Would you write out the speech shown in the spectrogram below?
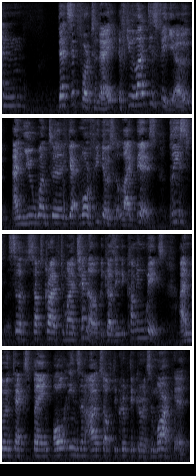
And that's it for today. If you like this video and you want to get more videos like this, please su subscribe to my channel because in the coming weeks I'm going to explain all ins and outs of the cryptocurrency market.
